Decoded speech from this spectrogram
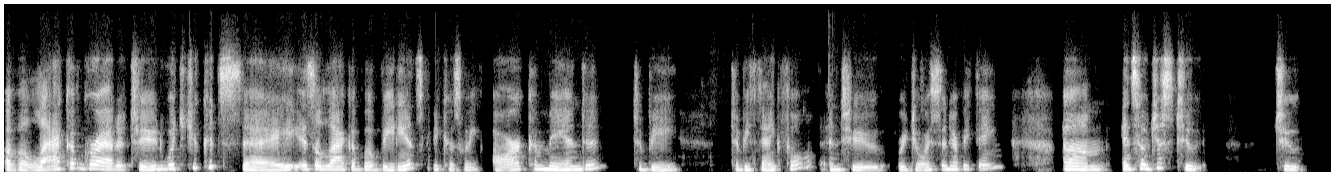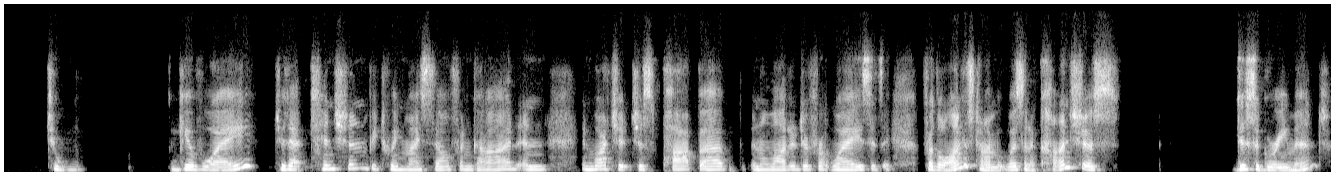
of a lack of gratitude, which you could say is a lack of obedience, because we are commanded to be to be thankful and to rejoice in everything. Um, and so just to to to give way to that tension between myself and God and and watch it just pop up in a lot of different ways. It's for the longest time it wasn't a conscious disagreement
